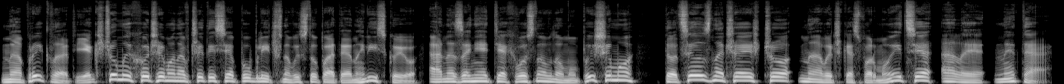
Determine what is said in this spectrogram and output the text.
Наприклад, якщо ми хочемо навчитися публічно виступати англійською, а на заняттях в основному пишемо, то це означає, що навичка сформується, але не та.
